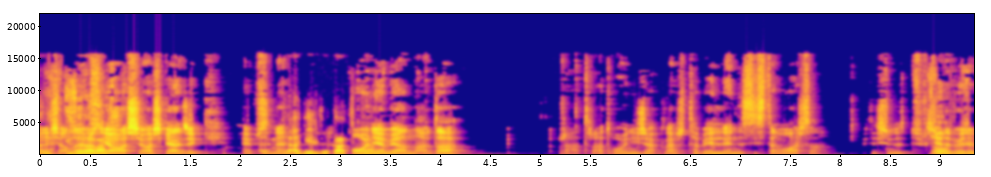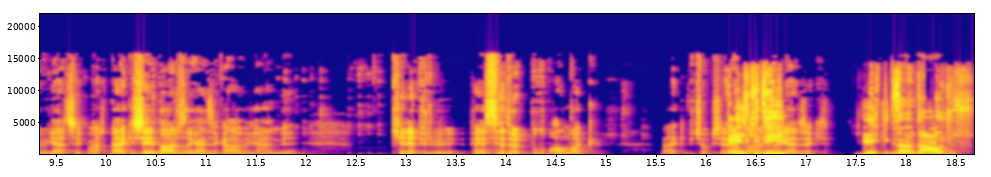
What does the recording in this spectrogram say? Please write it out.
Evet, İnşallah güzel hepsi haber. yavaş yavaş gelecek. Hepsini Ya gelecek artık. ya. oynayamayanlar da rahat rahat oynayacaklar. Tabii ellerinde sistem varsa. Bir de şimdi Türkiye'de Doğru. böyle bir gerçek var. Belki şey daha ucuza gelecek abi. Yani bir kelepir bir PS4 bulup almak belki birçok Belki daha ucuza değil. gelecek. Belki de zaten daha ucuz.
